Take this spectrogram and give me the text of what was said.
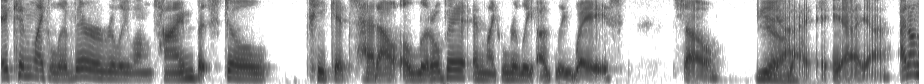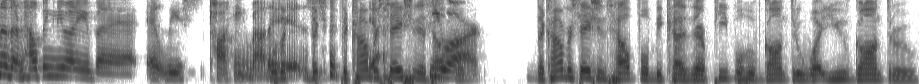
it can like live there a really long time but still peek its head out a little bit in like really ugly ways. So Yeah. yeah, yeah, yeah. I don't know that I'm helping anybody, but at least talking about Well, it the, is. the, the conversation is You are. The conversation is helpful because there are people who've gone through what you've gone through,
